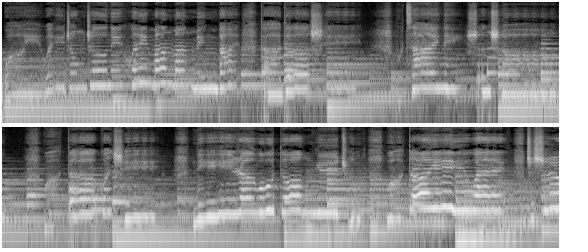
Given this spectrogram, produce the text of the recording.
我以为终究你会慢慢明白，他的心不在你身上。我的关心你依然无动于衷我的以为只是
